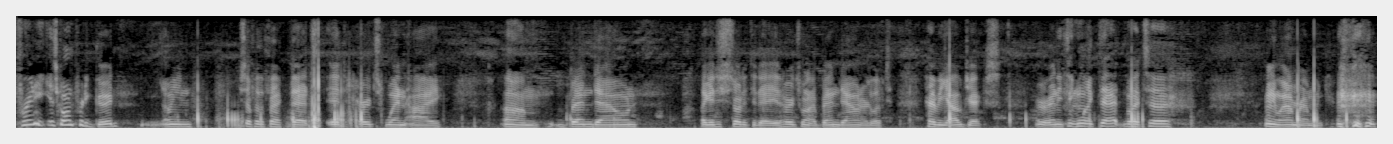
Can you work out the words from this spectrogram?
pretty, it's going pretty good. I mean, except for the fact that it hurts when I um, bend down. Like I just started today. It hurts when I bend down or lift heavy objects or anything like that. But uh, anyway, I'm rambling.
